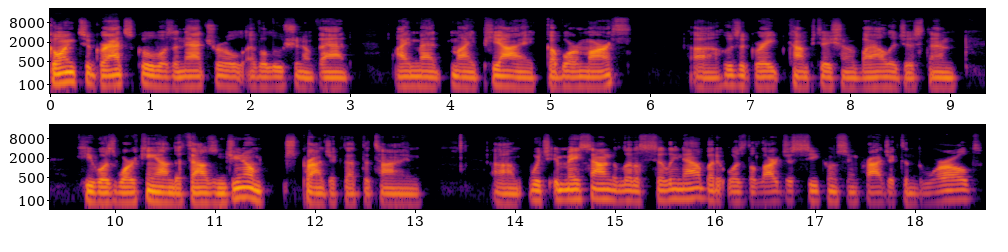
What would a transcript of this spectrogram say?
going to grad school was a natural evolution of that. I met my PI Gabor Marth, uh, who's a great computational biologist, and he was working on the Thousand Genomes project at the time um, which it may sound a little silly now, but it was the largest sequencing project in the world.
